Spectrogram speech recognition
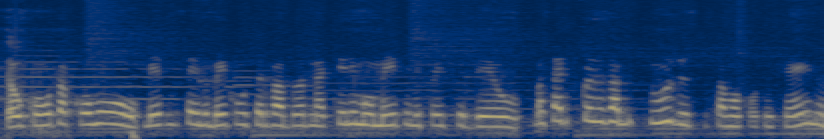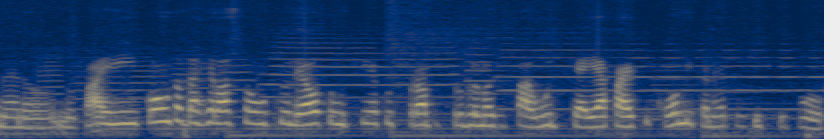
Então conta como, mesmo sendo bem conservador, naquele momento ele percebeu uma série de coisas absurdas que estavam acontecendo, né, no, no país. Conta da relação que o Nelson tinha com os próprios problemas de saúde, que aí é a parte cômica, né? Porque, tipo,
